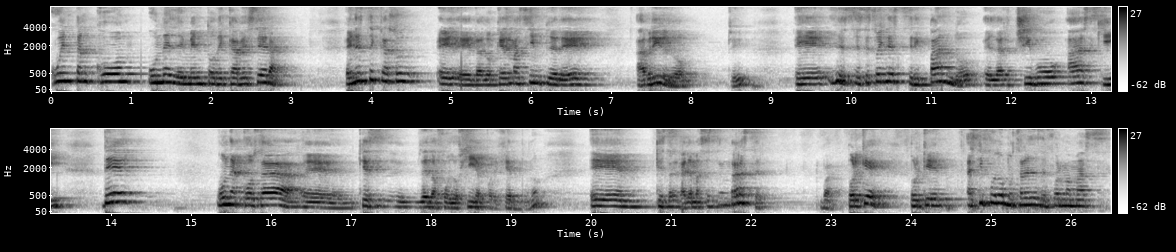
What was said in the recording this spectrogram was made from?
cuentan con un elemento de cabecera. En este caso, eh, eh, dado que es más simple de abrirlo, ¿sí? eh, les, estoy destripando el archivo ASCII de una cosa eh, que es de la ufología, por ejemplo. Eh, que además está en raster. ¿Por qué? Porque así puedo mostrarles de forma más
